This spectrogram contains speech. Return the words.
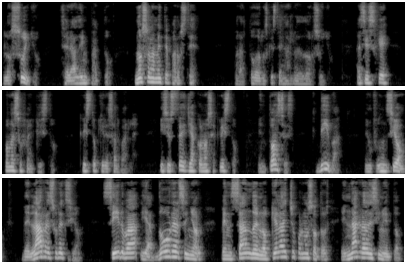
lo suyo será de impacto, no solamente para usted, para todos los que estén alrededor suyo. Así es que Ponga su fe en Cristo. Cristo quiere salvarle. Y si usted ya conoce a Cristo, entonces viva en función de la resurrección. Sirva y adore al Señor pensando en lo que Él ha hecho por nosotros en agradecimiento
